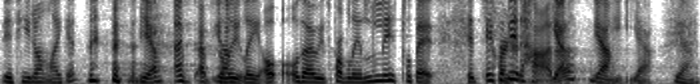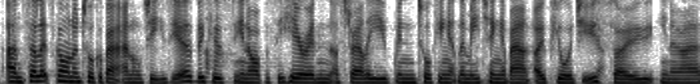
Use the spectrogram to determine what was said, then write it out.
if you don't like it. yeah, absolutely. Yeah. Although it's probably a little bit, it's it's harder. a bit harder. Yeah, yeah, yeah. yeah. Um, so let's go on and talk about analgesia because uh-huh. you know obviously here in Australia you've been talking at the meeting about opioid use. Yeah. So you know uh,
